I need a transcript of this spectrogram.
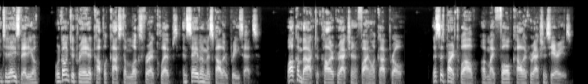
In today's video, we're going to create a couple custom looks for our clips and save them as color presets. Welcome back to Color Correction in Final Cut Pro. This is part 12 of my full color correction series.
